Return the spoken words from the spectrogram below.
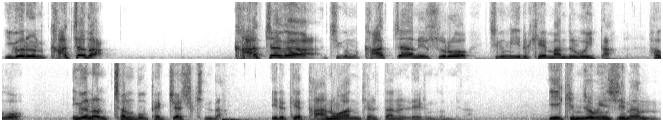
이거는 가짜다. 가짜가 지금 가짜 뉴스로 지금 이렇게 만들고 있다 하고 이거는 전부 백지화시킨다. 이렇게 단호한 결단을 내린 겁니다. 이 김종인 씨는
